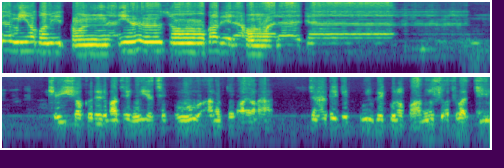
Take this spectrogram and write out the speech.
لم يطمثهن إنس قبلهم ولا جان সেই সকলের মাঝে রইয়াছে বহু আনন্দ নয়না যাহাদেরকে পূর্বে কোনো মানুষ অথবা জিন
